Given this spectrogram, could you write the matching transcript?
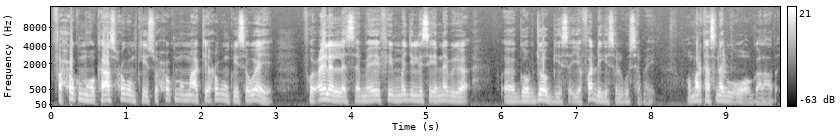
Fa xukmuhu kaas xukumkiisu xukmu maa kii xukumkiisa weeye fucila la sameeyey fii majlisihi nabiga goobjoogiisa iyo fadhigiisa lagu sameeyey. Oo markaas nabigu uu ogolaaday.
